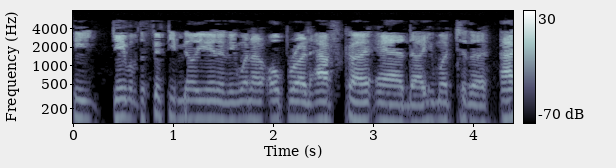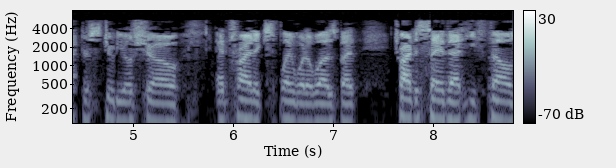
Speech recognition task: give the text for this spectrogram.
he gave up the 50 million and he went on Oprah in Africa and uh, he went to the actor studio show and tried to explain what it was, but tried to say that he felt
